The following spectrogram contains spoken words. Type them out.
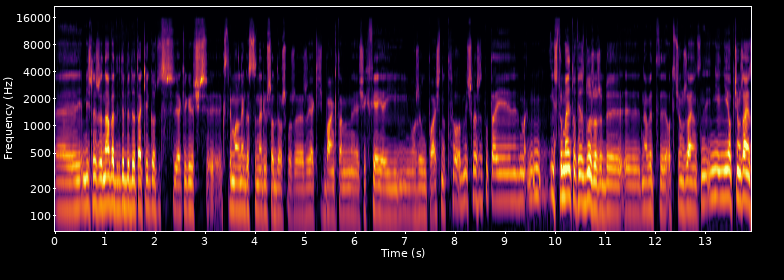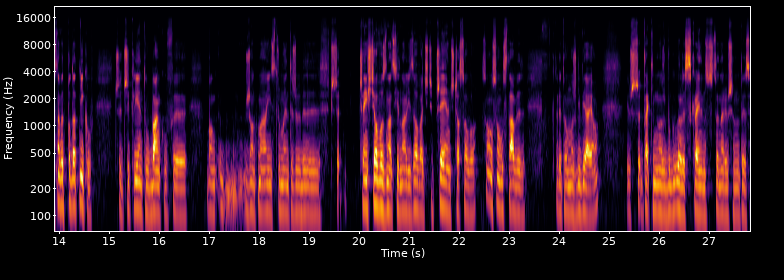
E, Myślę, że nawet gdyby do takiego jakiegoś ekstremalnego scenariusza doszło, że, że jakiś bank tam się chwieje i, i może upaść, no to myślę, że tutaj instrumentów jest dużo, żeby e, nawet odciążając, nie, nie obciążając nawet podatników czy, czy klientów banków, e, bank, rząd ma instrumenty, żeby częściowo znacjonalizować czy przejąć czasowo. Są, są ustawy, które to umożliwiają już takim no, w ogóle skrajnym scenariuszem no to jest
